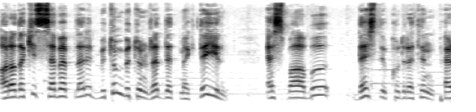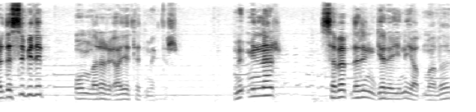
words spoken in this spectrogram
aradaki sebepleri bütün bütün reddetmek değil, esbabı desti kudretin perdesi bilip onlara riayet etmektir. Müminler sebeplerin gereğini yapmalı,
